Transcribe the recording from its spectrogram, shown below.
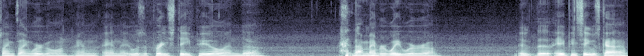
same thing we're going and and it was a pretty steep hill and uh, and I remember we were uh, it, the APC was kind of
